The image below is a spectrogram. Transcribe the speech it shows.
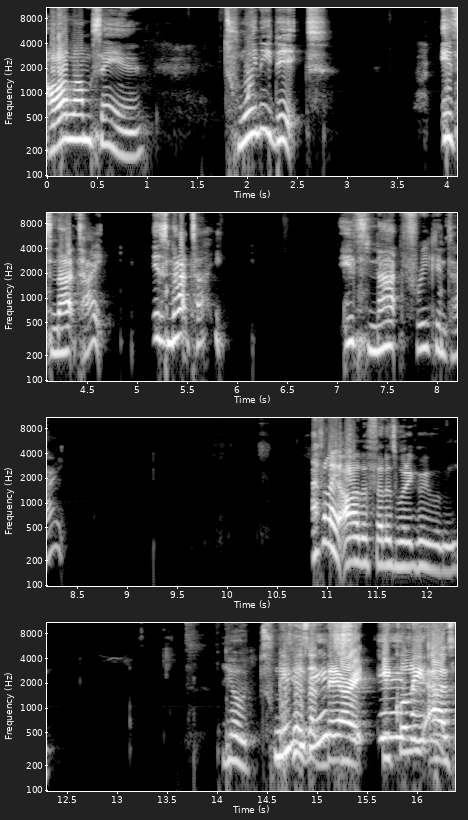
all I'm saying, twenty dicks. It's not tight. It's not tight. It's not freaking tight. I feel like all the fellas would agree with me. Yo, twenty Because dicks? they are equally as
